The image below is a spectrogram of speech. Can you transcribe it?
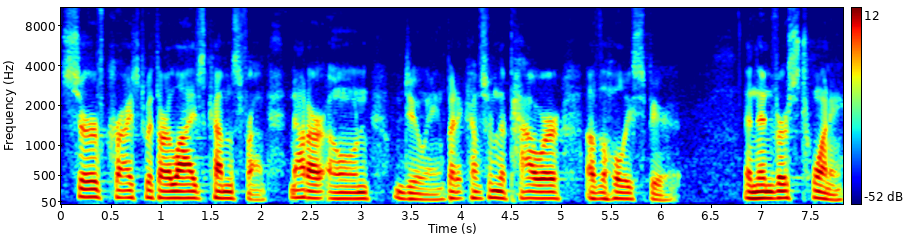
serve Christ with our lives comes from. Not our own doing, but it comes from the power of the Holy Spirit. And then verse 20.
